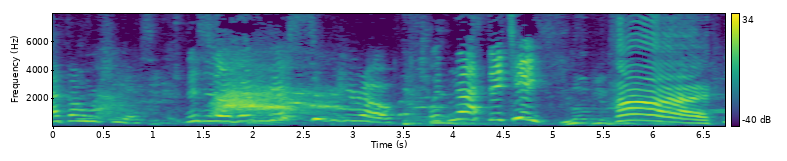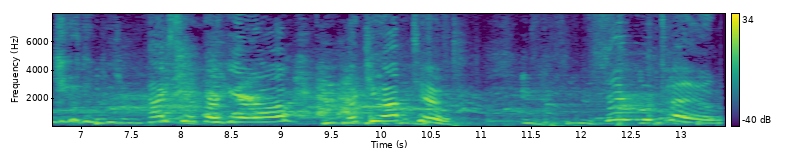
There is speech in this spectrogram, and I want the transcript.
I found where she is. This is our very first superhero with nasty teeth. Hi. Hi, superhero. What you up to? Town.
